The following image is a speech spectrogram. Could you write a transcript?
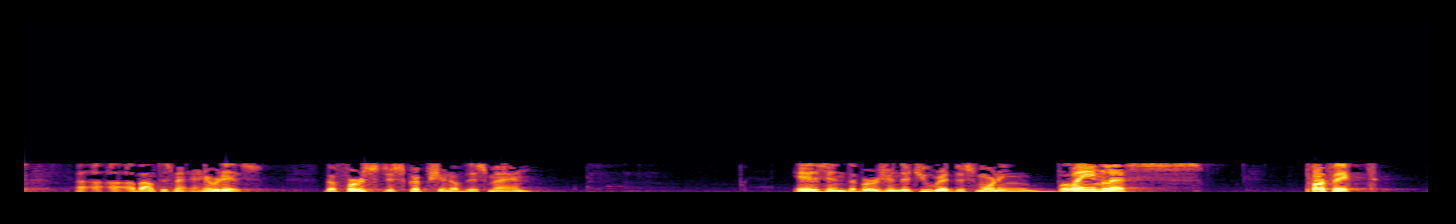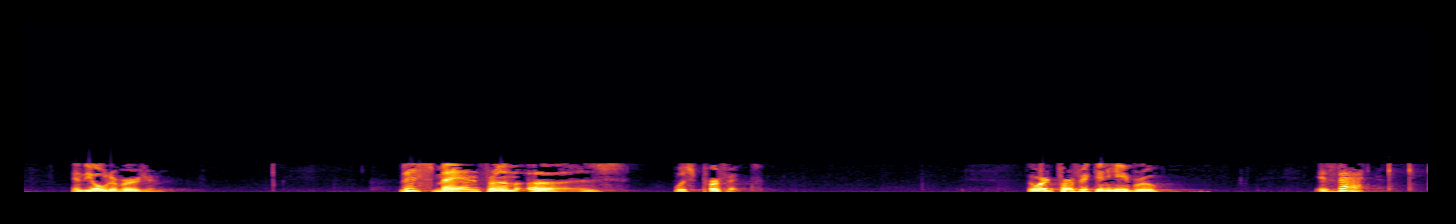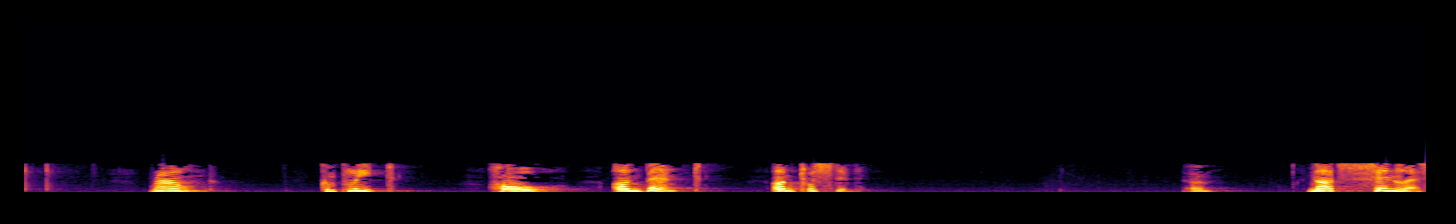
uh, uh, uh, about this man. And here it is. The first description of this man is in the version that you read this morning, blameless, perfect in the older version. This man from Uz was perfect. The word perfect in Hebrew is that. Round, complete, whole, unbent, untwisted. Um, not sinless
